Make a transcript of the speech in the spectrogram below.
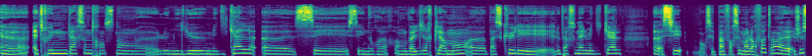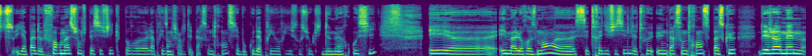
euh, être une personne trans dans euh, le milieu médical, euh, c'est une horreur. On va le dire clairement, parce que les, le personnel médical euh, c'est bon, c'est pas forcément leur faute. Hein. Euh, juste, il n'y a pas de formation spécifique pour euh, la prise en charge des personnes trans. Il y a beaucoup d'a priori sociaux qui demeurent aussi. Et, malheureusement, c'est très difficile d'être une personne trans parce que déjà même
